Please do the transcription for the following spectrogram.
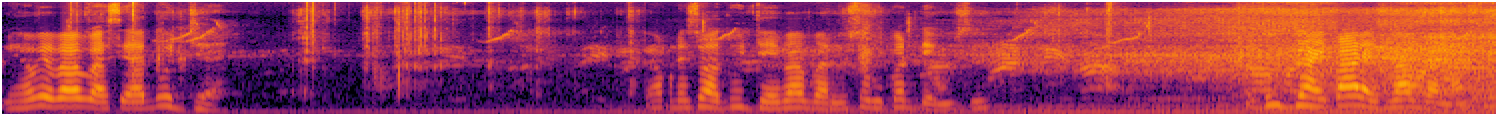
હવે વાવવા છે આ દૂધ જાય આપણે શું આ દૂધ જાય વાવવાનું શરૂ કરી દેવું છે. દૂધ જાય પાળે જ વાવવાના છે.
